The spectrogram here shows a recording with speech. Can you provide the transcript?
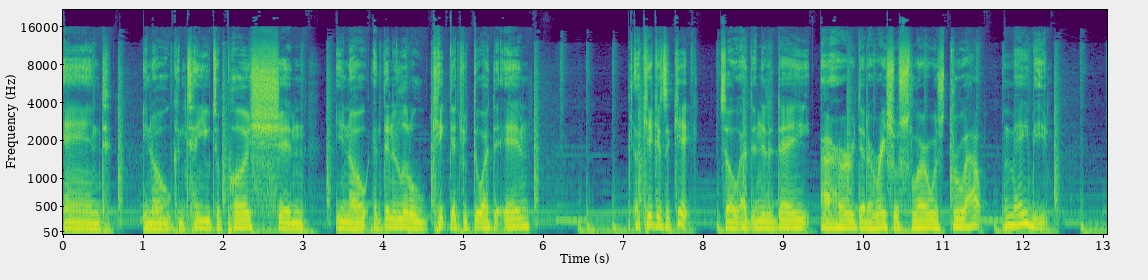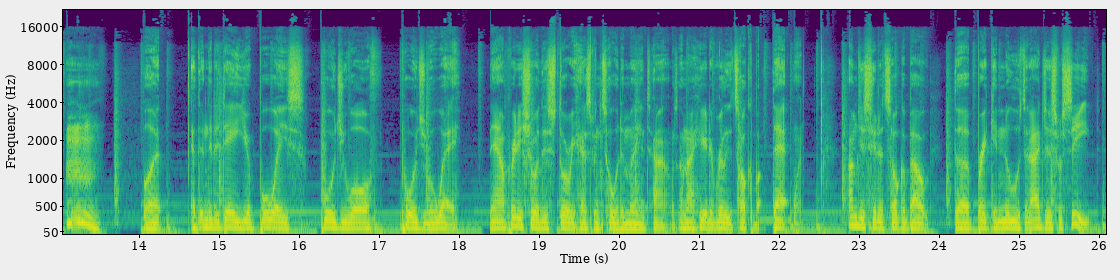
and you know continue to push and you know and then a little kick that you throw at the end a kick is a kick. So at the end of the day i heard that a racial slur was throughout maybe. But at the end of the day your boys pulled you off pulled you away. Now i'm pretty sure this story has been told a million times i'm not here to really talk about that one. I'm just here to talk about the breaking news that i just received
